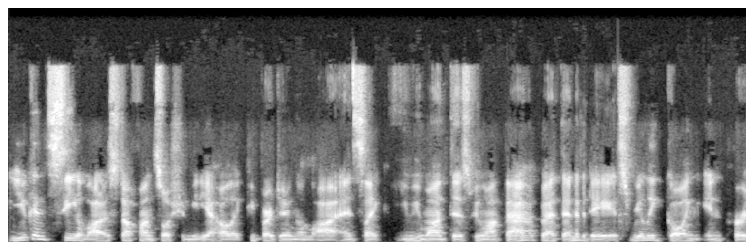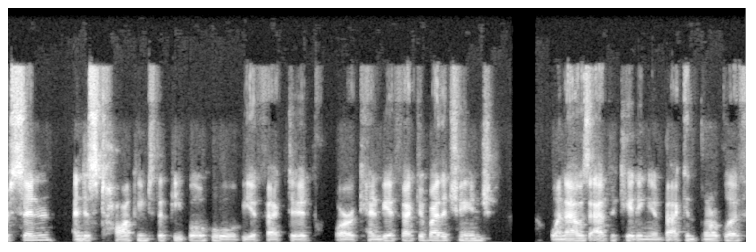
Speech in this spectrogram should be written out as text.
you can see a lot of stuff on social media how like people are doing a lot and it's like we want this we want that but at the end of the day it's really going in person and just talking to the people who will be affected or can be affected by the change when i was advocating it back in thorncliffe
